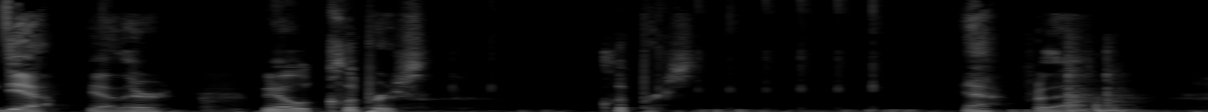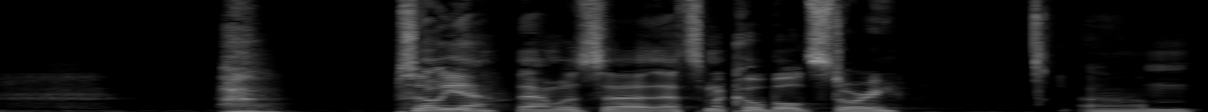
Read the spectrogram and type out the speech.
Yeah, yeah, they're we got little clippers, clippers. Yeah, for that. So yeah, that was uh that's my kobold story. Um,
